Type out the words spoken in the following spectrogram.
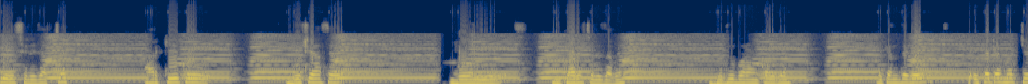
কেউ ছেড়ে যাচ্ছে। আর কেউ কেউ বসে আছে। বউ নিয়ে ঘরে চলে যাবে। বিধু বরণ করবে। এখান থেকে এখানটা হচ্ছে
